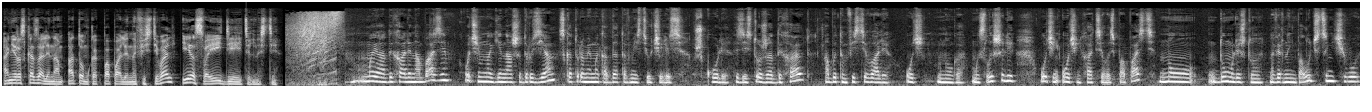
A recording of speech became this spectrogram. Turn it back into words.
Они рассказали нам о том, как попали на фестиваль и о своей деятельности. Мы отдыхали на базе. Очень многие наши друзья, с которыми мы когда-то вместе учились в школе, здесь тоже отдыхают. Об этом фестивале очень много мы слышали. Очень-очень хотелось попасть, но думали, что, наверное, не получится ничего.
